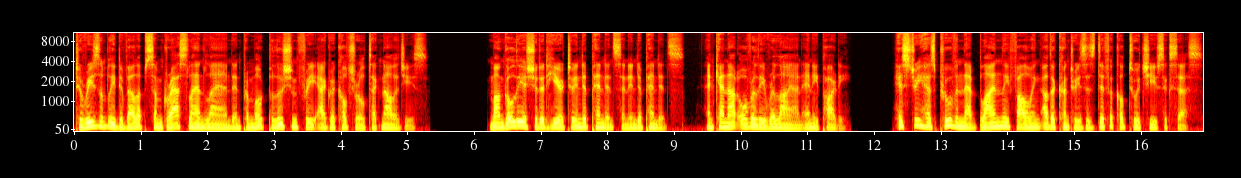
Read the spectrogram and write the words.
to reasonably develop some grassland land and promote pollution free agricultural technologies. Mongolia should adhere to independence and independence, and cannot overly rely on any party. History has proven that blindly following other countries is difficult to achieve success.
